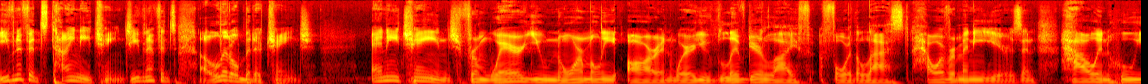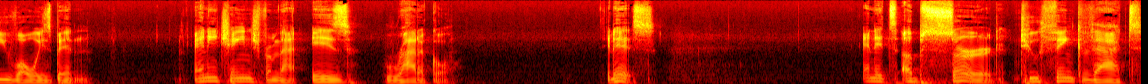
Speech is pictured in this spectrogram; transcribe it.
Even if it's tiny change, even if it's a little bit of change, any change from where you normally are and where you've lived your life for the last however many years and how and who you've always been, any change from that is radical. It is. And it's absurd to think that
